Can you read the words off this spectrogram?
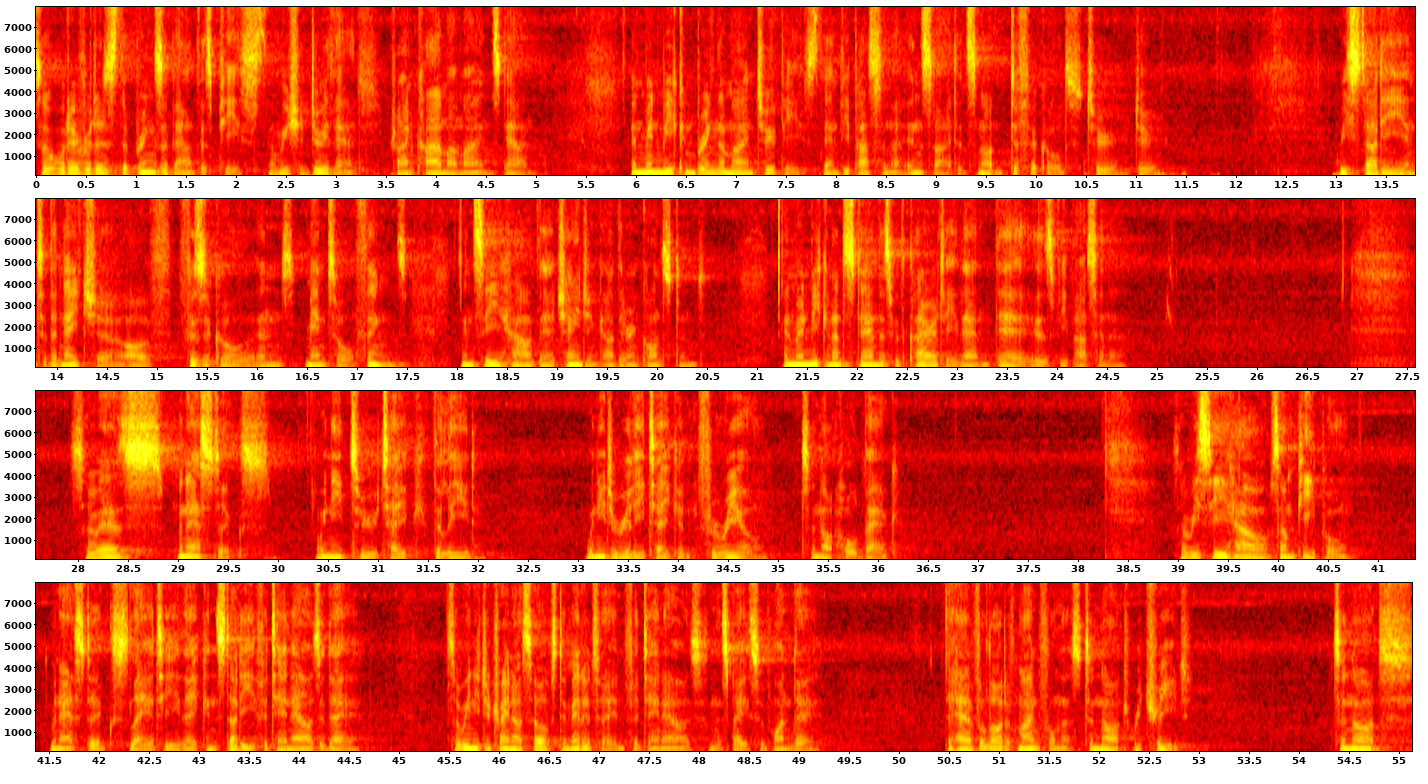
So, whatever it is that brings about this peace, then we should do that, try and calm our minds down. And when we can bring the mind to peace, then vipassana, insight, it's not difficult to do we study into the nature of physical and mental things and see how they're changing, how they're inconstant. And when we can understand this with clarity, that there is vipassana. So, as monastics, we need to take the lead. We need to really take it for real, to not hold back. So we see how some people, monastics, laity, they can study for 10 hours a day. So we need to train ourselves to meditate for 10 hours in the space of one day, to have a lot of mindfulness, to not retreat, to not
